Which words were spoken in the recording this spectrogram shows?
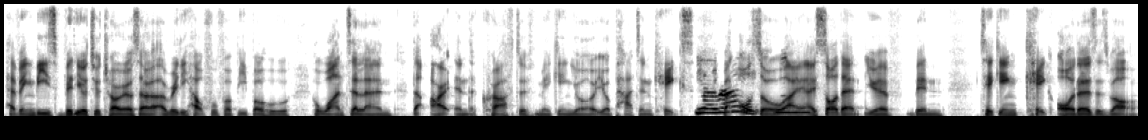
having these video tutorials are, are really helpful for people who who want to learn the art and the craft of making your your pattern cakes. Yeah, right. But also mm. I, I saw that you have been taking cake orders as well.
